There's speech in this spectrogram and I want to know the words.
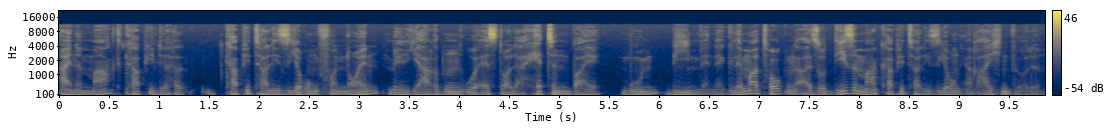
eine Marktkapitalisierung von 9 Milliarden US-Dollar hätten bei Moonbeam, wenn der Glimmer-Token also diese Marktkapitalisierung erreichen würde,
